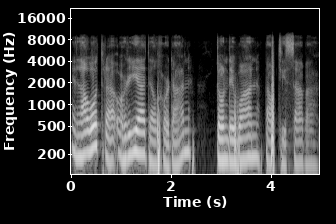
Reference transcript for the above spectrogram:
en la otra orilla del Jordán, donde Juan bautizaba.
